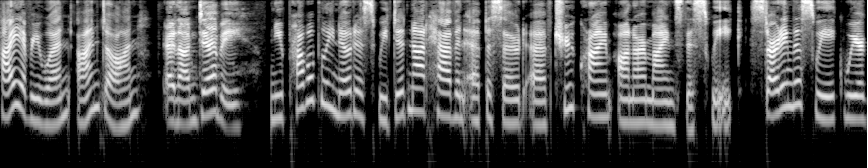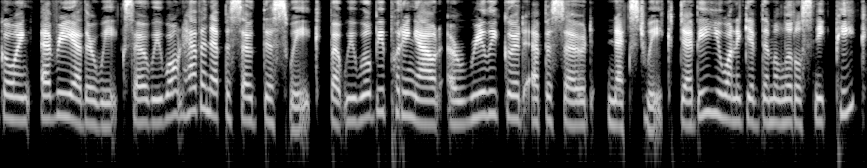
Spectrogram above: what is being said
Hi, everyone. I'm Dawn. And I'm Debbie. You probably noticed we did not have an episode of True Crime on our minds this week. Starting this week, we are going every other week, so we won't have an episode this week, but we will be putting out a really good episode next week. Debbie, you want to give them a little sneak peek?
